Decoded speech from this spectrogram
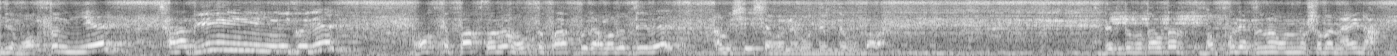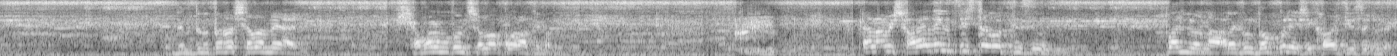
যে ভক্ত নিয়ে সারাদিন করে ভক্ত পাক করবে, ভক্ত পাক করে আমাদের দেবে, আমি সেই সেবা নেব দেব দেবতারা দেব দেবতারা তার ধপ করে একজনের অন্য সেবা নেয় না। দেবদেবতারা সেবা নেয়। সেবার মতন সেবা করাতে পারে। কারণ আমি সারাদিন চেষ্টা করতেছি পারল না আর একদম ধপ করে এসে খাওয়াইতে চলে যায়।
